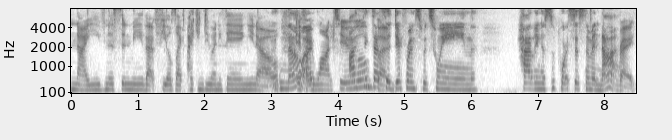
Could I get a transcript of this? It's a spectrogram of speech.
naiveness in me that feels like I can do anything, you know, No, if I, I- want to. I think that's but- the difference between having a support system and not. Right.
